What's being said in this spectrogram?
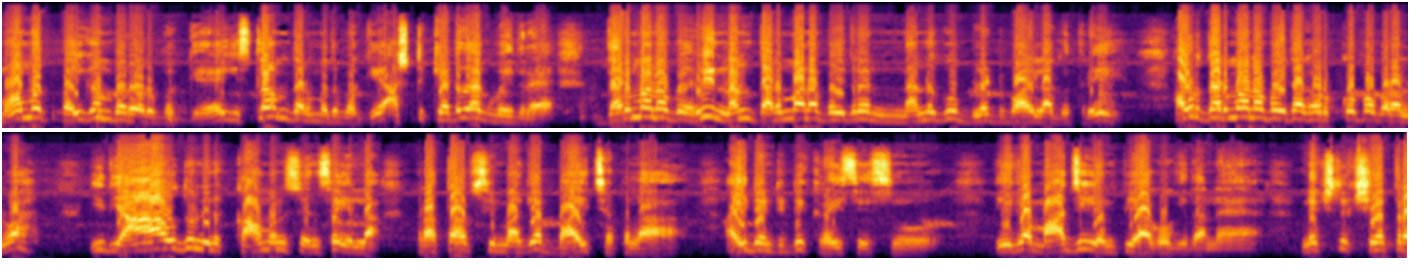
ಮೊಹಮ್ಮದ್ ಪೈಗಂಬರ್ ಅವ್ರ ಬಗ್ಗೆ, ಇಸ್ಲಾಂ ಧರ್ಮದ ಬಗ್ಗೆ ಅಷ್ಟು ಕೆಟ್ಟದಾಗ ಬೈದ್ರೆ ಧರ್ಮನ ಬೈರಿ ನನ್ನ ಧರ್ಮನ ಬೈದ್ರೆ ನನಗೂ ಬ್ಲಡ್ ಬಾಯ್ಲ್ ಆಗುತ್ತೆ ರೀ. ಅವ್ರ ಧರ್ಮನ ಬೈದಾಗ ಅವ್ರ ಕೋಪ ಬರಲ್ವಾ? ಇದು ಯಾವುದು ನಿನಗೆ ಕಾಮನ್ ಸೆನ್ಸೇ ಇಲ್ಲ. ಪ್ರತಾಪ್ ಸಿಂಹಗೆ ಬಾಯಿ ಚಪಲ ಐಡೆಂಟಿಟಿ ಕ್ರೈಸಿಸ್ಸು ಈಗ ಮಾಜಿ ಎಂ ಪಿ ಆಗೋಗಿದ್ದಾನೆ. ನೆಕ್ಸ್ಟ್ ಕ್ಷೇತ್ರ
